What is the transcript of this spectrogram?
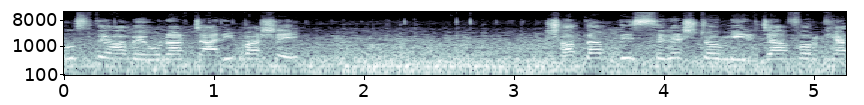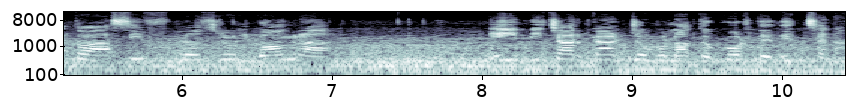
বুঝতে হবে ওনার চারিপাশে শতাব্দীর শ্রেষ্ঠ মীর জাফর খ্যাত আসিফ নজরুল গংরা এই বিচার কার্য মূলত করতে দিচ্ছে না।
